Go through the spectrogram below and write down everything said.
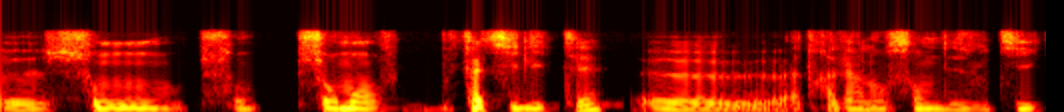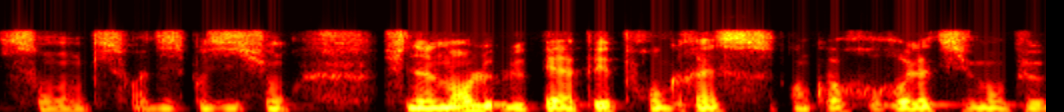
euh, sont, sont sûrement facilitées euh, à travers l'ensemble des outils qui sont, qui sont à disposition. Finalement, le, PAP progresse encore relativement peu.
